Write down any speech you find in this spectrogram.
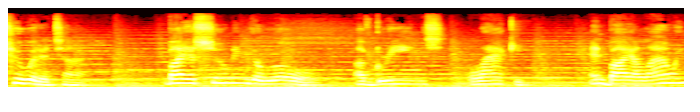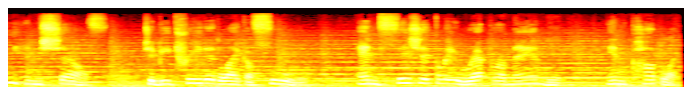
two at a time, by assuming the role of Greene's lackey, and by allowing himself to be treated like a fool and physically reprimanded in public.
